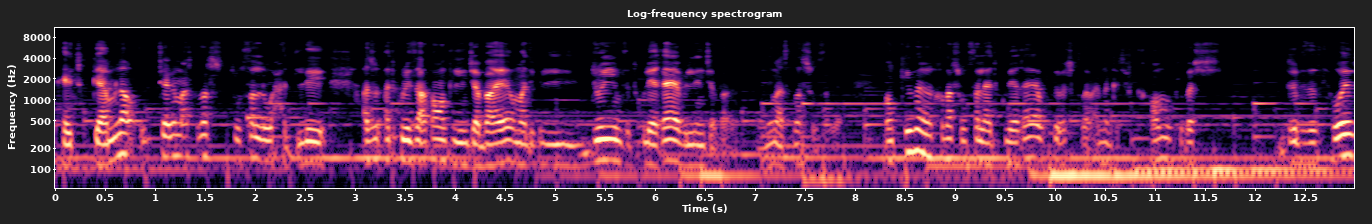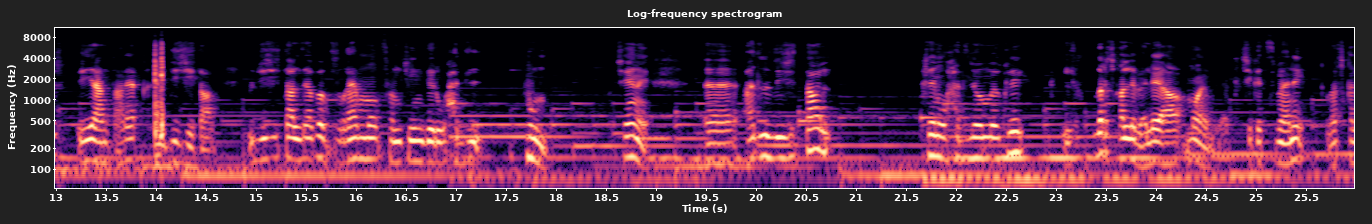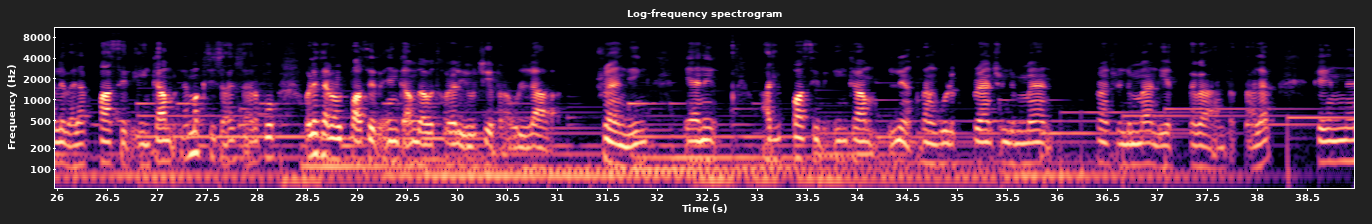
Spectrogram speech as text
حياتك كاملة وبالتالي ما تقدرش توصل لواحد لي هذوك les attentes اللي انت باغيهم هذيك ال dreams هذوك les rêves اللي انت باغي. يعني ما تقدرش توصل لها donc كيفاش تقدر توصل لهذوك les rêves وكيفاش تقدر إنك تحققهم وكيفاش دير بزاف الحوايج؟ هي عن طريق ال digital. ال digital دابا vraiment فهمتي ندير واحد ال boom فهمتيني؟ آه هاد le digital كاين واحد le mot clé اللي تقدر تقلب عليها. المهم الا كنتي كتسمعني تقدر تقلب على passive income لا ما كنتيش تعرفو ولكن ال passive income دابا دخل على اليوتيوب راه ولا trending يعني هاد ال passive income اللي نقدر نقول لك print on demand print on demand هي الطباعه عند الطلب. كاين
